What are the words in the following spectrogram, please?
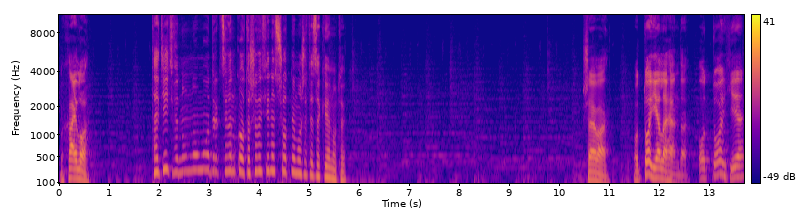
Михайло. Та йдіть ви, ну, ну мудрик, циганков, та що ви фінес шот не можете закинути? Шева. Ото є легенда. Ото є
